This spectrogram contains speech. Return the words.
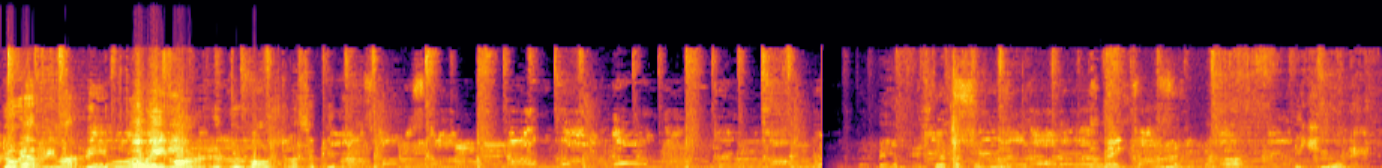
Dove arrivo arrivo, vado a Poverino. correre due volte la settimana. È stata formata da me, Donato Capacchio e Ciro Negli.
